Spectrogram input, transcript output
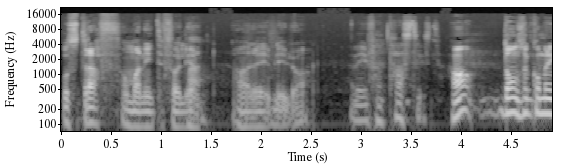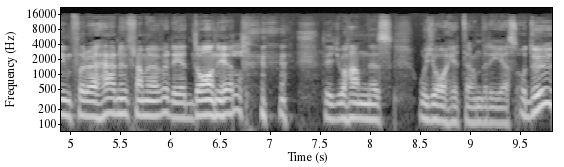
Och straff om man inte följer Ja. den. Ja, det blir bra. Ja, det är fantastiskt. Ja, de som kommer införa det här nu framöver, det är Daniel, det är Johannes och jag heter Andreas. Och du,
